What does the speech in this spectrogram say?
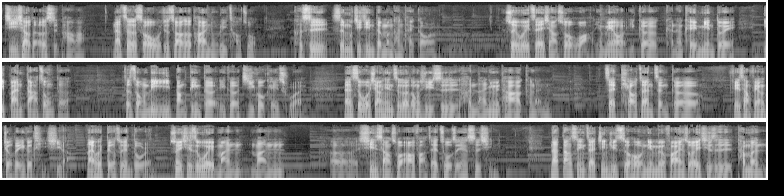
绩效的二十趴吗？那这个时候我就知道说他会努力操作，可是私募基金的门槛太高了，所以我一直在想说，哇，有没有一个可能可以面对一般大众的这种利益绑定的一个机构可以出来？但是我相信这个东西是很难，因为它可能在挑战整个非常非常久的一个体系啦，那也会得罪很多人。所以其实我也蛮蛮呃欣赏说 Alpha 在做这件事情。那当时你在进去之后，你有没有发现说，哎、欸，其实他们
